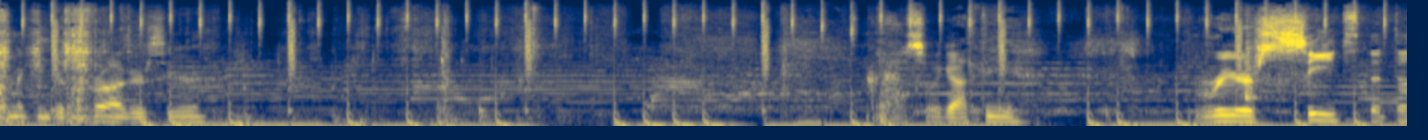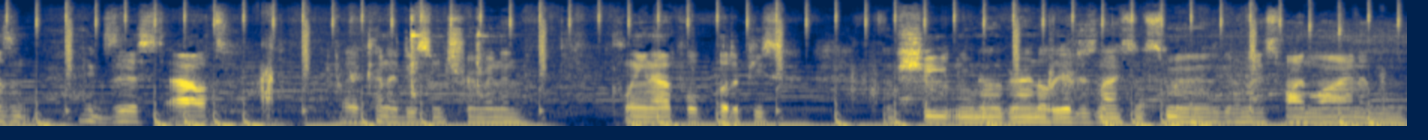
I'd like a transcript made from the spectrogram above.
we're making good progress here. Yeah, so we got the rear seat that doesn't exist out. I kind of do some trimming and clean up. We'll put a piece of sheet and you know grind all the edges nice and smooth, get a nice fine line and then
